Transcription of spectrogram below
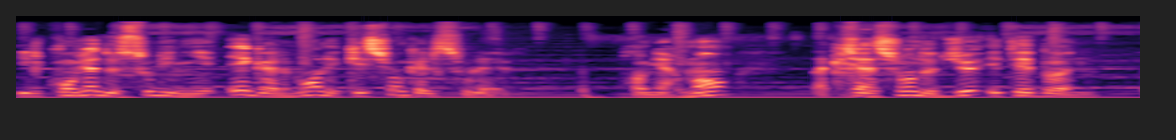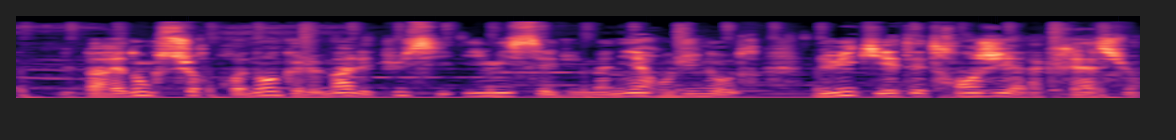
il convient de souligner également les questions qu'elle soulève. Premièrement, la création de Dieu était bonne. Il paraît donc surprenant que le mal ait pu s'y immiscer d'une manière ou d'une autre, lui qui est étranger à la création.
